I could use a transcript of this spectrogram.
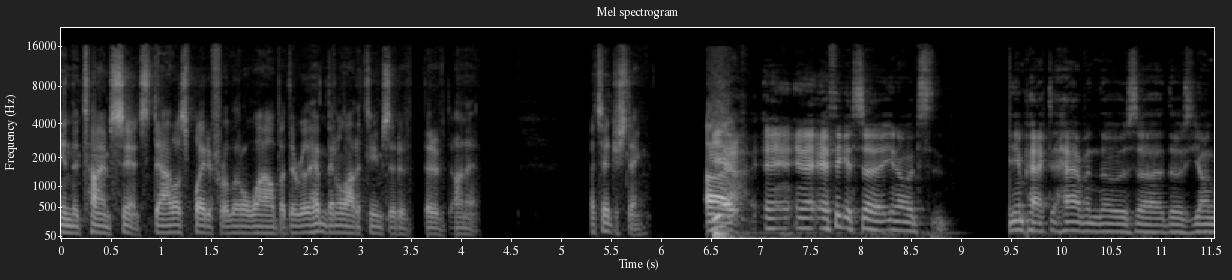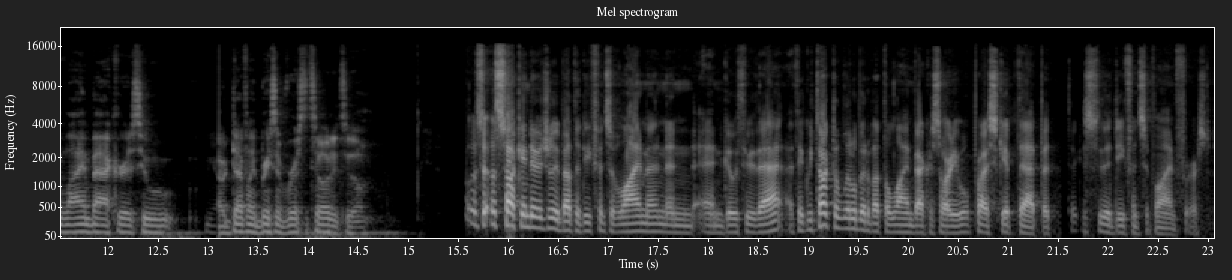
in the time since. Dallas played it for a little while, but there really haven't been a lot of teams that have that have done it. That's interesting. Uh, yeah, and, and I think it's uh, you know it's the impact of having those uh, those young linebackers who you know definitely bring some versatility to them. Let's, let's talk individually about the defensive linemen and, and go through that. I think we talked a little bit about the linebackers already. We'll probably skip that, but take us through the defensive line first.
